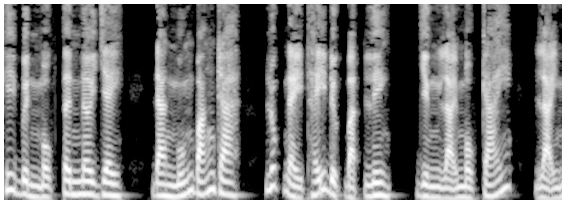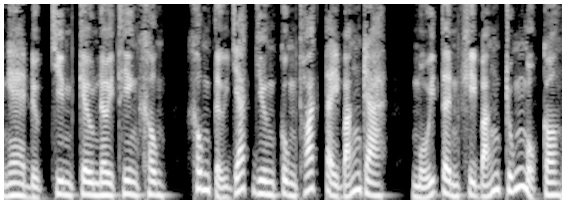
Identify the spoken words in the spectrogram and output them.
Hi Bình một tên nơi dây, đang muốn bắn ra, lúc này thấy được Bạch Liên, dừng lại một cái, lại nghe được chim kêu nơi thiên không, không tự giác dương cung thoát tay bắn ra, mũi tên khi bắn trúng một con,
